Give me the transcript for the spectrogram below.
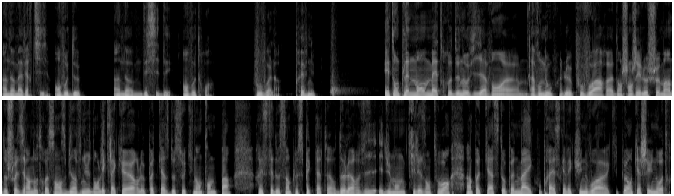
Un homme averti en vaut deux, un homme décidé en vaut trois. Vous voilà prévenu. Est-on pleinement maître de nos vies avant, euh, avons-nous le pouvoir euh, d'en changer le chemin, de choisir un autre sens? Bienvenue dans Les Claqueurs, le podcast de ceux qui n'entendent pas rester de simples spectateurs de leur vie et du monde qui les entoure. Un podcast open mic ou presque avec une voix euh, qui peut en cacher une autre.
